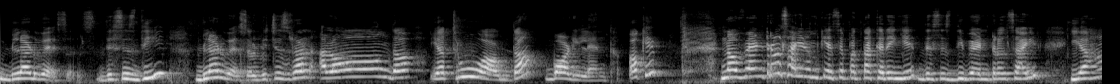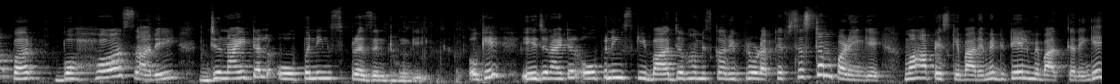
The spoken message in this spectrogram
blood vessels this is the blood vessel which is run along the या throughout the body length okay now ventral side हम कैसे पता करेंगे? This is the ventral side यहाँ पर बहुत सारे जेनाइटल ओपनिंग्स प्रेजेंट होंगी ओके? ये जेनाइटल ओपनिंग्स की बात, जब हम इसका रिप्रोडक्टिव सिस्टम पढ़ेंगे, वहाँ पे इसके बारे में डिटेल में बात करेंगे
